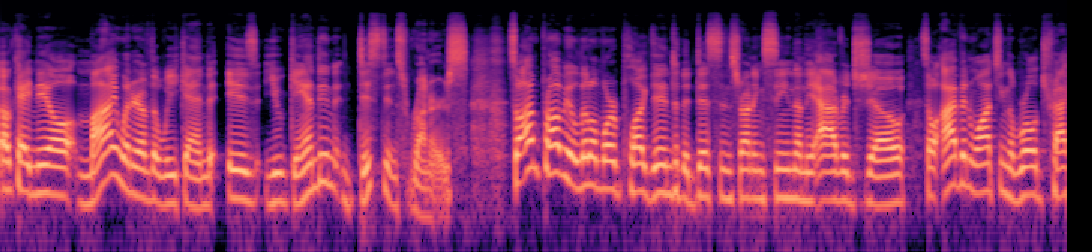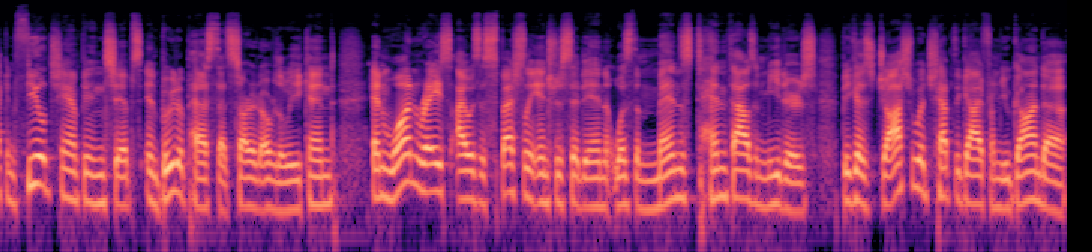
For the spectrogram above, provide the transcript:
Okay, Neal, my winner of the weekend is Ugandan distance runners. So I'm probably a little more plugged into the distance running scene than the average Joe. So I've been watching the World Track and Field Championships in Budapest that started over the weekend. And one race I was especially interested in was the men's 10,000 meters because Joshua Cheptegei from Uganda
